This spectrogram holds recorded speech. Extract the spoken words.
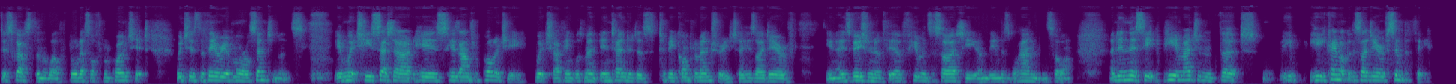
discussed than The Wealth, or less often quoted, which is the theory of moral sentiments, in which he set out his his anthropology, which I think was meant intended as to be complementary to his idea of you know his vision of, the, of human society and the invisible hand and so on. And in this he, he imagined that he, he came up with this idea of sympathy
